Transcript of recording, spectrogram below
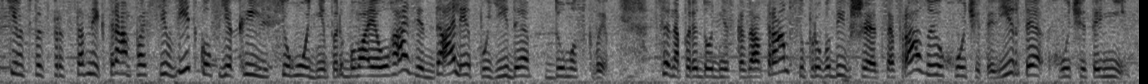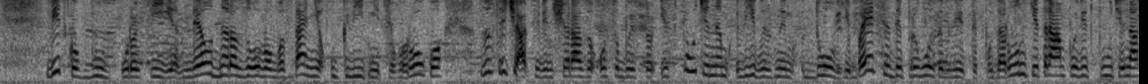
Втім, спецпредставник Трампа Стів Вітков, який сьогодні перебуває у Газі, далі поїде до Москви. Це напередодні сказав Трамп, супроводивши це фразою Хочете вірте, хочете ні. Вітков був у Росії неодноразово. Востаннє у квітні цього року зустрічався він щоразу особисто із Путіним, вів із ним довгі бесіди, привозив звідти подарунки Трампу від Путіна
